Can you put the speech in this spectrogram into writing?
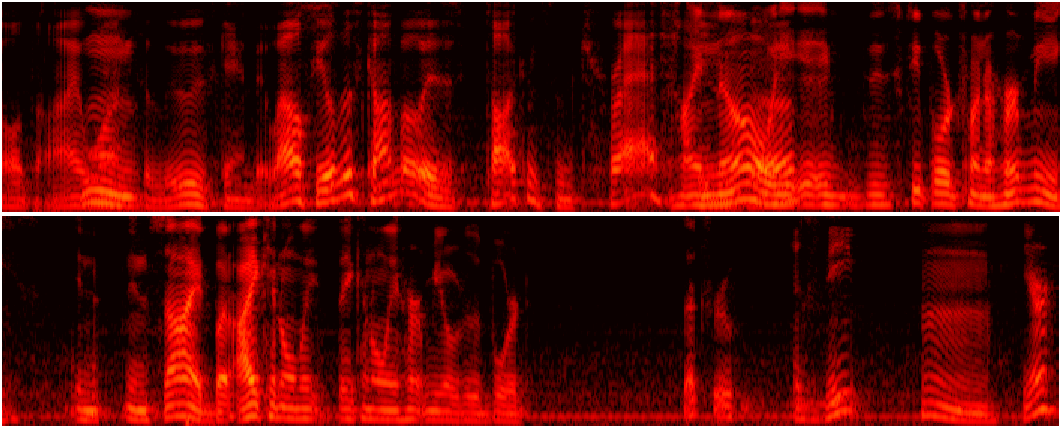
Called the I want Mm. to lose gambit. Wow, feel this combo is talking some trash. I you, know. bro. he- he- these people are trying to hurt me in, inside, but I can only they can only hurt me over the board. Is that true? It's deep. Hmm. Here?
